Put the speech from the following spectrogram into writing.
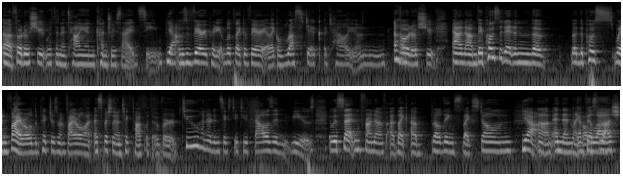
uh, photo shoot with an Italian countryside scene. Yeah. It was very pretty. It looked like a very like a rustic Italian Uh-huh. photo shoot, and um, they posted it, and the the, the posts went viral. The pictures went viral, on, especially on TikTok, with over two hundred and sixty-two thousand views. It was set in front of uh like a building's like stone, Yeah. um, and then like, Like a villa. lush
